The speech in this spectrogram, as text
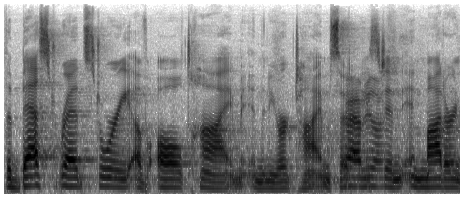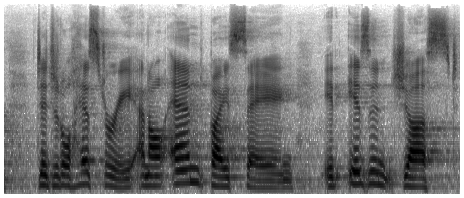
the best read story of all time in the New York Times, so at least in, in modern digital history. And I'll end by saying it isn't just,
